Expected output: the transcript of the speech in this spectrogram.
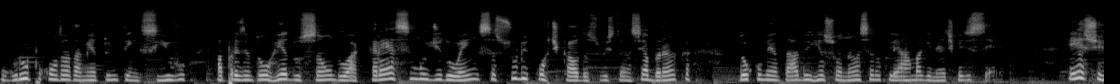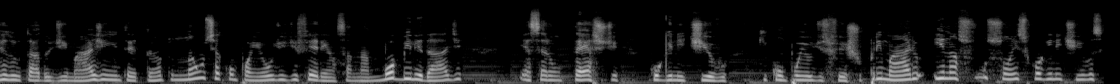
o grupo com tratamento intensivo apresentou redução do acréscimo de doença subcortical da substância branca documentado em ressonância nuclear magnética de cérebro. Este resultado de imagem, entretanto, não se acompanhou de diferença na mobilidade, esse era um teste cognitivo que compunha o desfecho primário, e nas funções cognitivas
